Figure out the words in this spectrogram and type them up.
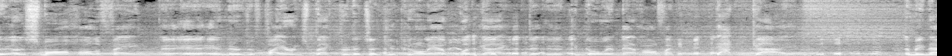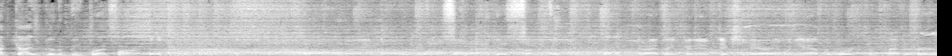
a, a small Hall of Fame uh, and there's a fire inspector that says you can only have one guy that, that can go in that Hall of Fame. That guy, I mean, that guy's going to be Brett Favre. And I think in a dictionary, when you have the word competitor,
